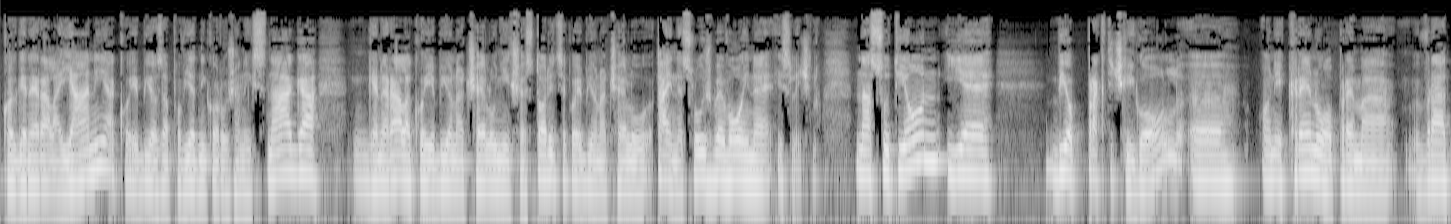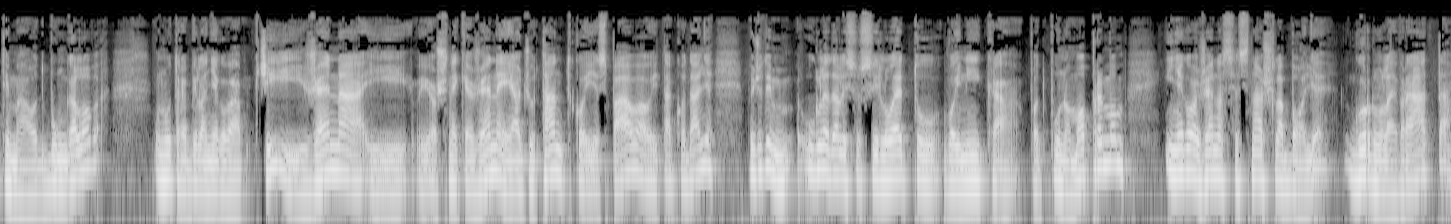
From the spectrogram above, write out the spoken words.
kod generala Janija koji je bio zapovjednik oružanih snaga, generala koji je bio na čelu njih šestorice, koji je bio na čelu tajne službe vojne i slično. Nasution je bio praktički gol. On je krenuo prema vratima od bungalova. Unutra je bila njegova kći i žena i još neke žene i adjutant koji je spavao i tako dalje. Međutim, ugledali su siluetu vojnika pod punom opremom i njegova žena se snašla bolje, gurnula je vrata,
